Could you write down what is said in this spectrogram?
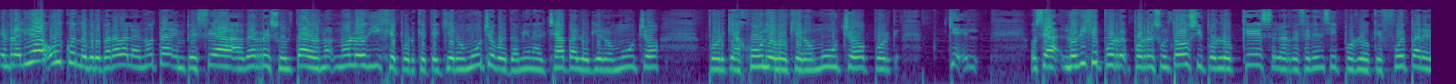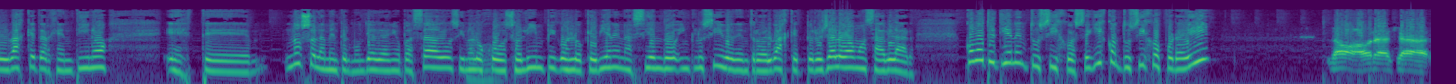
en realidad, hoy cuando preparaba la nota empecé a, ver resultados. No, no lo dije porque te quiero mucho, porque también al Chapa lo quiero mucho porque a Julio lo quiero mucho, porque... o sea, lo dije por, por resultados y por lo que es la referencia y por lo que fue para el básquet argentino, este, no solamente el Mundial del año pasado, sino los Juegos Olímpicos, lo que vienen haciendo inclusive dentro del básquet, pero ya lo vamos a hablar. ¿Cómo te tienen tus hijos? ¿Seguís con tus hijos por ahí? No, ahora ya,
